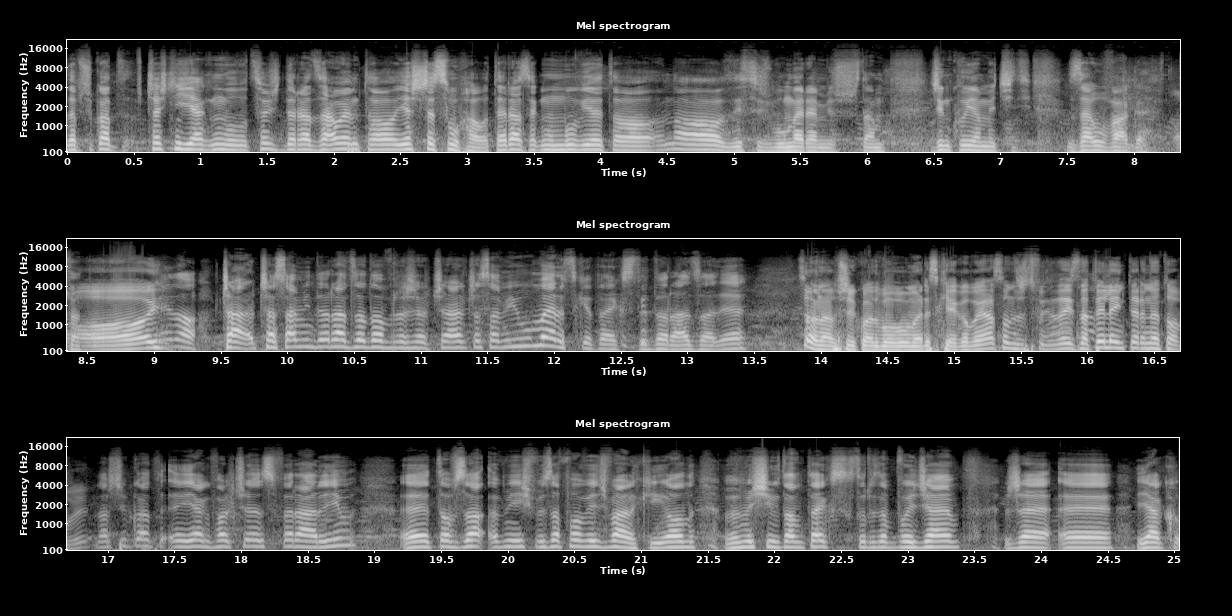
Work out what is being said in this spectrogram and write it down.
na przykład wcześniej jak mu coś doradzałem, to jeszcze słuchał. Teraz jak mu mówię, to no jesteś boomerem już tam. Dziękujemy ci za uwagę. Ta- Oj, Nie no, cza, czasami doradza dobre rzeczy, ale czasami umerskie teksty doradza, nie? co na przykład było boomerskiego? Bo ja sądzę, że twój tata jest na tyle internetowy. Na przykład e, jak walczyłem z Ferrarim, e, to w za, mieliśmy zapowiedź walki i on wymyślił tam tekst, który tam powiedziałem, że e, jak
